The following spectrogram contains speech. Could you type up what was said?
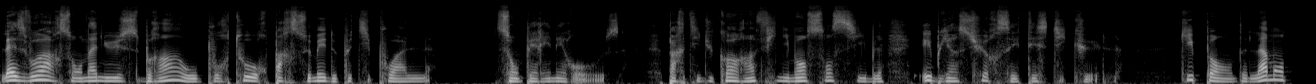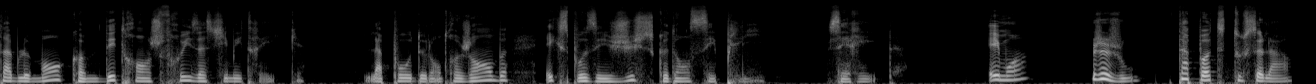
laisse voir son anus brun au pourtour parsemé de petits poils, son périnée rose, partie du corps infiniment sensible, et bien sûr ses testicules, qui pendent lamentablement comme d'étranges fruits asymétriques, la peau de l'entrejambe exposée jusque dans ses plis, ses rides. Et moi, je joue, tapote tout cela,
